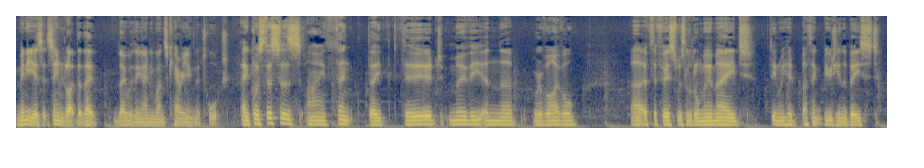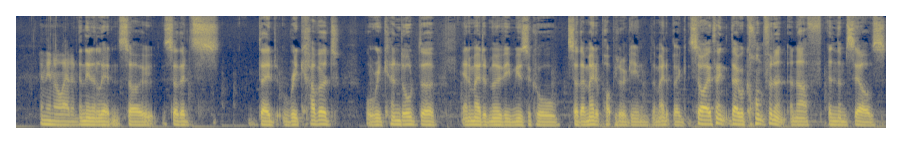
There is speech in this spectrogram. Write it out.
many years it seemed like that they they were the only ones carrying the torch. And of course, this is, I think, the third movie in the revival. Uh, if the first was Little Mermaid, then we had, I think, Beauty and the Beast And then Aladdin. and then Aladdin. So so that's they'd recovered or rekindled the animated movie musical. So they made it popular again. They made it big. So I think they were confident enough in themselves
